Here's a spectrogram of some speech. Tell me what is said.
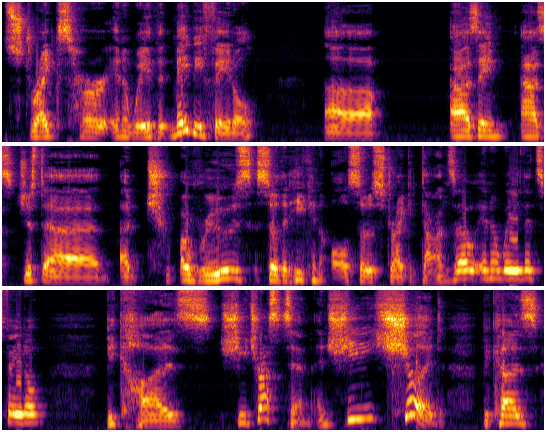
strikes her in a way that may be fatal uh as a as just a a, tr- a ruse so that he can also strike Danzo in a way that's fatal because she trusts him and she should because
